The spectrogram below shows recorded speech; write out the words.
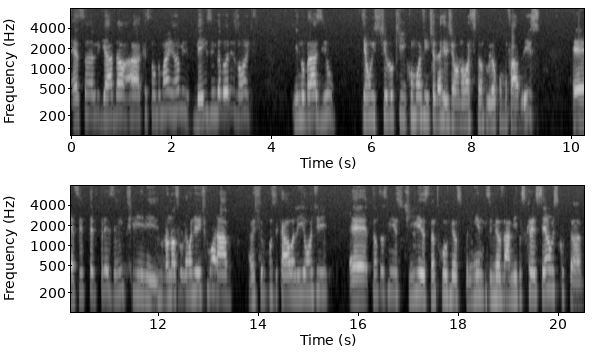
essa ligada à questão do Miami Base em Belo Horizonte. E no Brasil, que é um estilo que, como a gente é da região norte, tanto eu como o Fabrício, é, sempre teve presente no nosso lugar onde a gente morava. É um estilo musical ali onde é, tanto as minhas tias, tanto com os meus primos e meus amigos cresceram escutando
